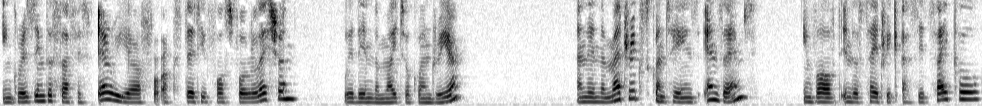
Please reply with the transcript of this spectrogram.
increasing the surface area for oxidative phosphorylation within the mitochondria. And then the matrix contains enzymes involved in the citric acid cycle.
